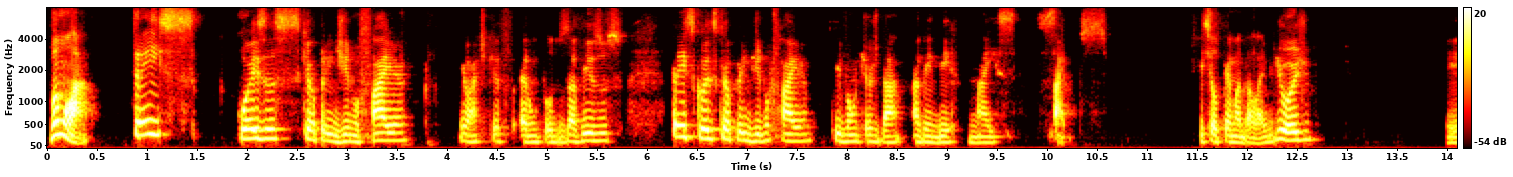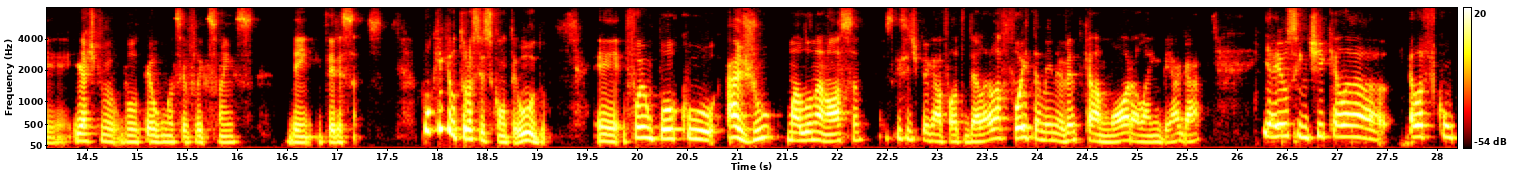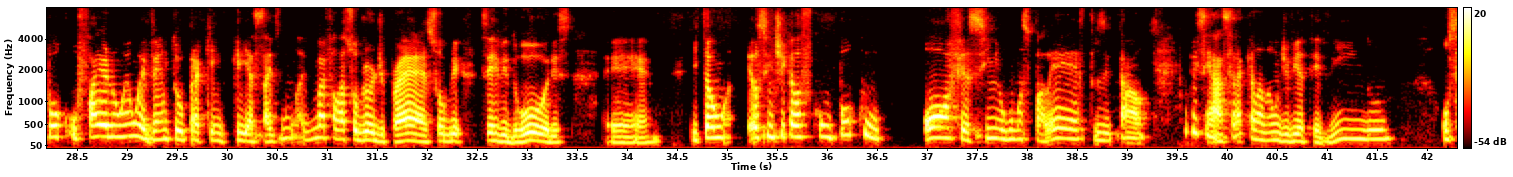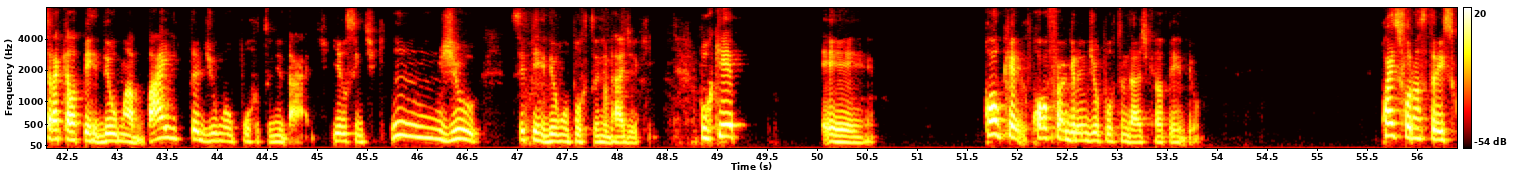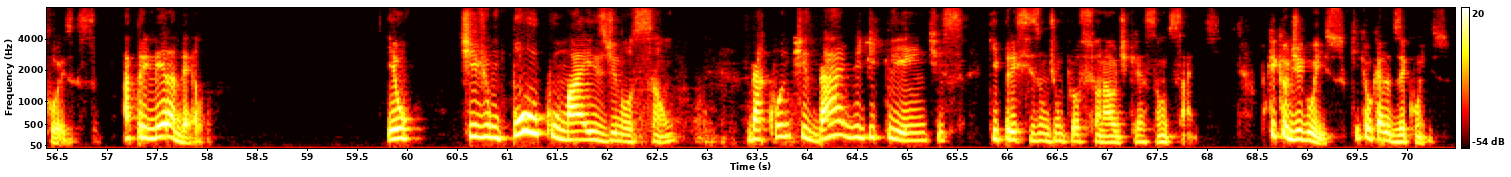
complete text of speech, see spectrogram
Vamos lá. Três coisas que eu aprendi no Fire. Eu acho que eram todos avisos. Três coisas que eu aprendi no Fire que vão te ajudar a vender mais sites. Esse é o tema da live de hoje. E, e acho que vou ter algumas reflexões bem interessantes. Por que, que eu trouxe esse conteúdo? É, foi um pouco a Ju, uma aluna nossa, esqueci de pegar a foto dela, ela foi também no evento, porque ela mora lá em BH, e aí eu senti que ela, ela ficou um pouco. O Fire não é um evento para quem cria sites, não, vai falar sobre WordPress, sobre servidores. É, então eu senti que ela ficou um pouco off, assim, algumas palestras e tal. Eu pensei, ah, será que ela não devia ter vindo? Ou será que ela perdeu uma baita de uma oportunidade? E eu senti que, hum, Ju, você perdeu uma oportunidade aqui. Porque é, qual, que, é, qual foi a grande oportunidade que ela perdeu? Quais foram as três coisas? A primeira dela, eu tive um pouco mais de noção da quantidade de clientes que precisam de um profissional de criação de sites. Por que, que eu digo isso? O que, que eu quero dizer com isso?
